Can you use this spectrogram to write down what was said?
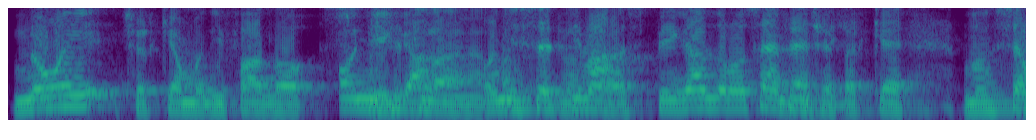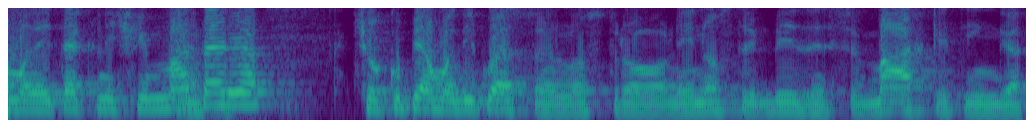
Noi cerchiamo di farlo ogni, spiega- settimana, ogni settimana, settimana, spiegandolo semplice, semplice, perché non siamo dei tecnici in materia. Semplice ci occupiamo di questo nel nostro, nei nostri business marketing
